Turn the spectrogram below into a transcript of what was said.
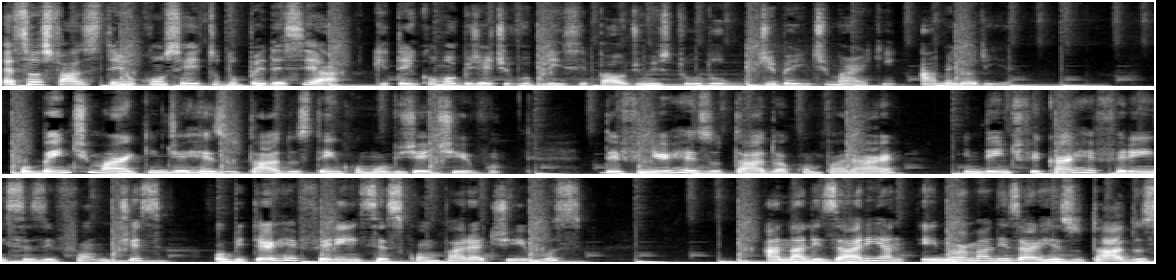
Essas fases têm o conceito do PDCA, que tem como objetivo principal de um estudo de benchmarking a melhoria. O benchmarking de resultados tem como objetivo definir resultado a comparar, identificar referências e fontes, obter referências comparativos, analisar e normalizar resultados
